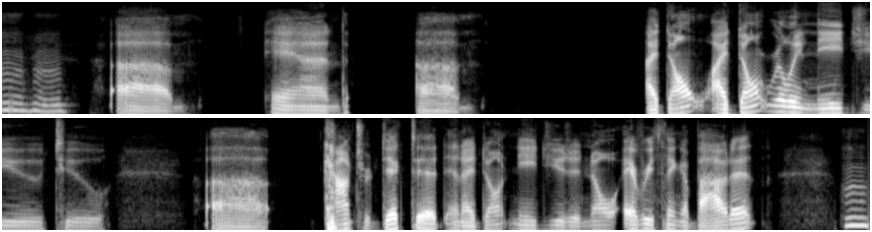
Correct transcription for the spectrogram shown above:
Hmm um, and um, i don't i don't really need you to uh, contradict it and i don't need you to know everything about it. Hmm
